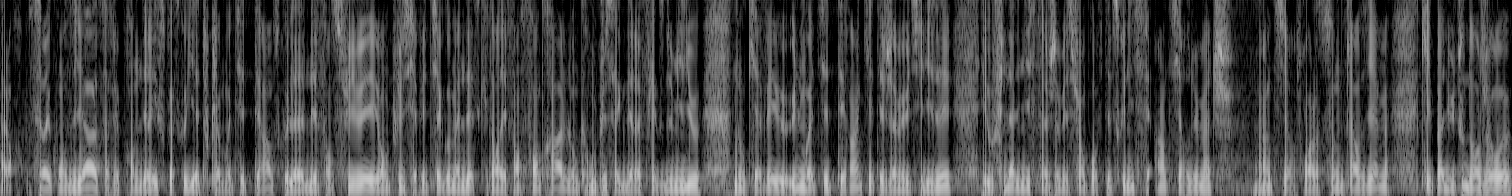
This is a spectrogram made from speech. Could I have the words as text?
Alors c'est vrai qu'on se dit ah ça fait prendre des risques parce qu'il y a toute la moitié de terrain parce que la défense suivait. Et en plus il y avait Thiago Mendes qui était en défense centrale donc en plus avec des réflexes de milieu. Donc il y avait une moitié de terrain qui était jamais utilisée. Et au final Nice n'a jamais su en profiter parce que Nice fait un tir du match. Un tir je crois à la 75e qui est pas du tout dangereux.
